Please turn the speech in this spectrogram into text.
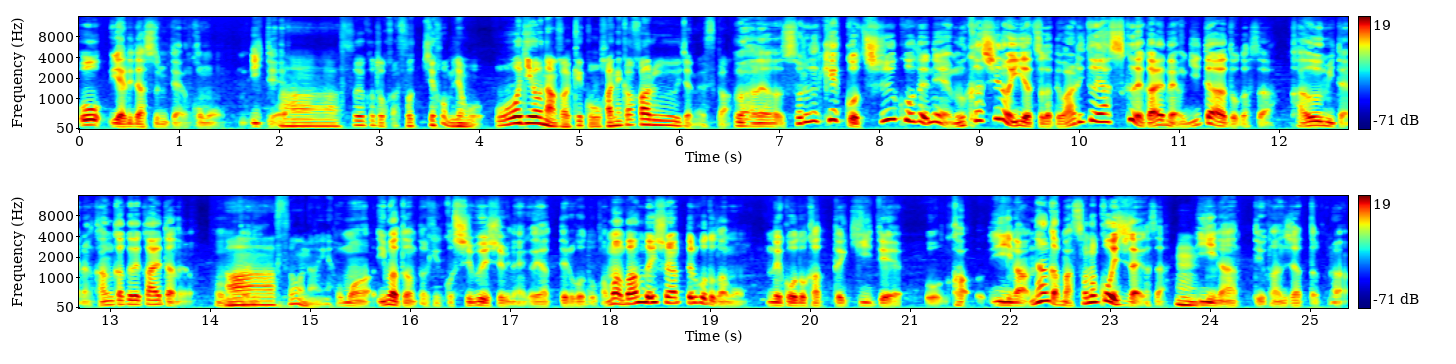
をやり出すみたいな子もいてああ、そういうことか。そっち方面。でも、オーディオなんか結構お金かかるじゃないですか。まあ、それが結構中古でね昔のいいやつがあって割と安くで買えたよギターとかさ買うみたいな感覚で買えたのよ本当にああ、そうなんや。まあ今となったら結構渋い趣味なんやけどやってることとかまあバンド一緒にやってることとかもレコード買って聴いておかいいななんかまあその行為自体がさ、うん。いいなっていう感じだったからだ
